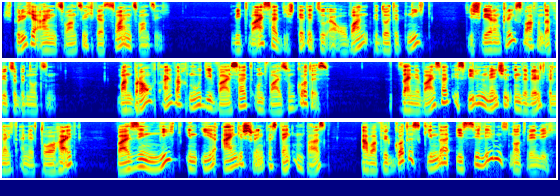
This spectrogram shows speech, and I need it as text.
Sprüche 21, Vers 22. Mit Weisheit die Städte zu erobern bedeutet nicht, die schweren Kriegswaffen dafür zu benutzen. Man braucht einfach nur die Weisheit und Weisung Gottes. Seine Weisheit ist vielen Menschen in der Welt vielleicht eine Torheit, weil sie nicht in ihr eingeschränktes Denken passt, aber für Gottes Kinder ist sie lebensnotwendig.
